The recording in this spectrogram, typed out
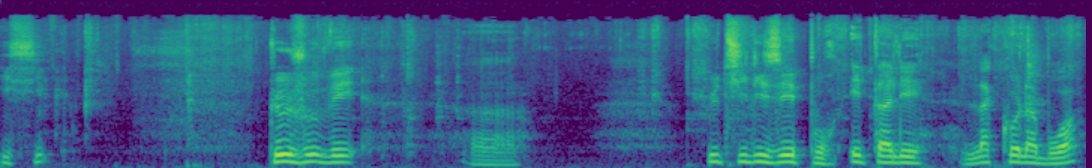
ici que je vais euh, utiliser pour étaler la colle à bois.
